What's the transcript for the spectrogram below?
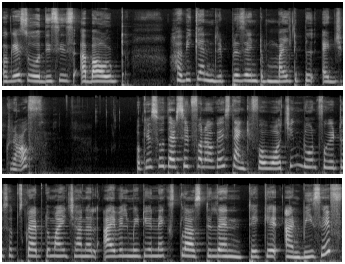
Okay so this is about how we can represent multiple edge graph. Okay so that's it for now guys. Thank you for watching. Don't forget to subscribe to my channel. I will meet you in next class. Till then take care and be safe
